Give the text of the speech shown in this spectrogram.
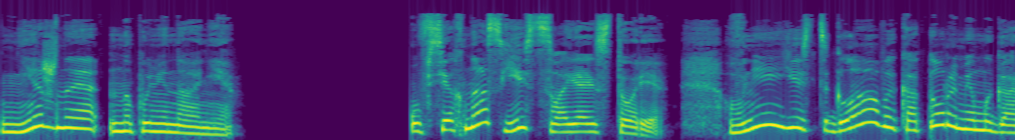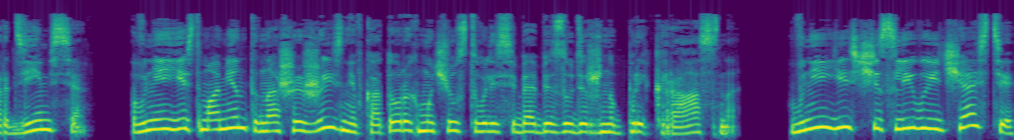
Нежное напоминание. У всех нас есть своя история. В ней есть главы, которыми мы гордимся. В ней есть моменты нашей жизни, в которых мы чувствовали себя безудержно прекрасно. В ней есть счастливые части,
